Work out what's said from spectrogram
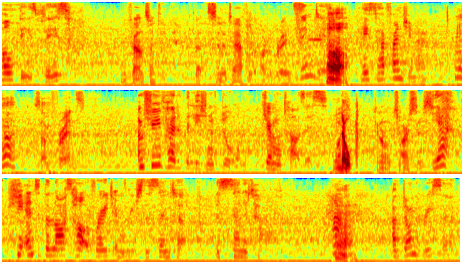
Hold these, please. You found something. About the cenotaph or the Heart of Rage? Zim did. Huh. Pays to have friends, you know. Some friends. I'm sure you've heard of the Legion of Dawn, General Tarsis. What? Nope. General Tarsis. Yeah, she entered the last Heart of Rage and reached the center, the cenotaph. How? Hmm. I've done the research.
